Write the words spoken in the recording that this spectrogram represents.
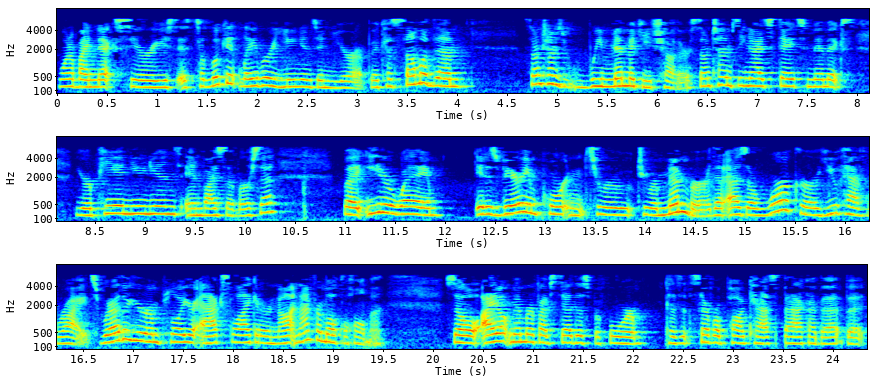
one of my next series is to look at labor unions in Europe because some of them, sometimes we mimic each other. Sometimes the United States mimics European unions and vice versa. But either way, it is very important to to remember that as a worker you have rights, whether your employer acts like it or not. And I'm from Oklahoma, so I don't remember if I've said this before because it's several podcasts back, I bet, but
